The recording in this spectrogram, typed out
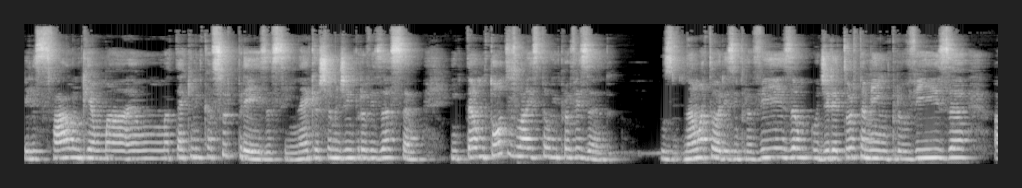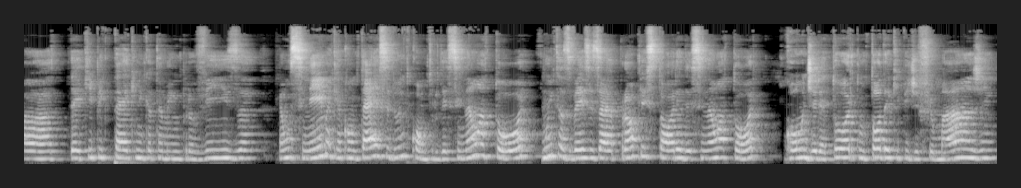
eles falam que é uma, é uma técnica surpresa, assim, né? Que eu chamo de improvisação. Então, todos lá estão improvisando os não atores improvisam, o diretor também improvisa, a equipe técnica também improvisa. É um cinema que acontece do encontro desse não ator, muitas vezes a própria história desse não ator, com o diretor, com toda a equipe de filmagem.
